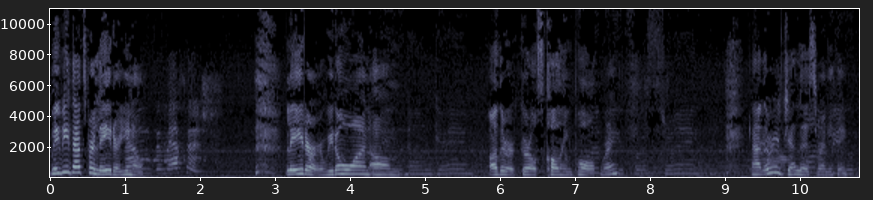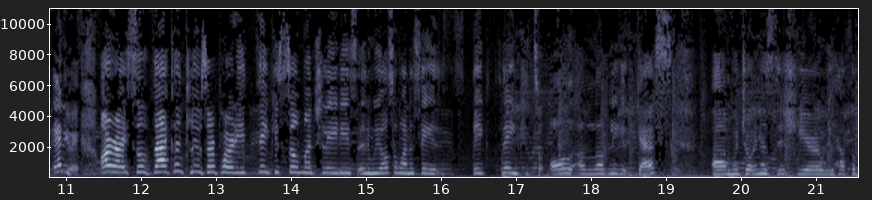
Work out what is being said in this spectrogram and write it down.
Maybe that's for later. You know, send the message. later. We don't want um other girls calling Paul, right? Not that we're jealous or anything. Anyway, all right. So that concludes our party. Thank you so much, ladies, and we also want to say a big thank you to all our lovely guests. Um, who joined us this year. We have the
